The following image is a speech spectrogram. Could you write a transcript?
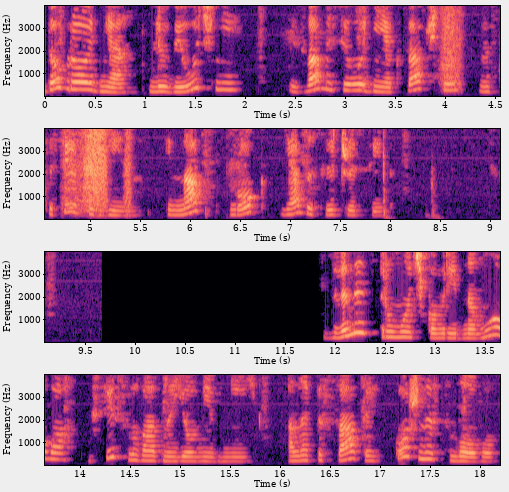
Доброго дня, любі учні! І з вами сьогодні, як завжди, Анастасія Сергіївна. І в нас урок Я досліджую світ. Дзвенить струмочком рідна мова, усі слова знайомі в ній, але писати кожне слово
